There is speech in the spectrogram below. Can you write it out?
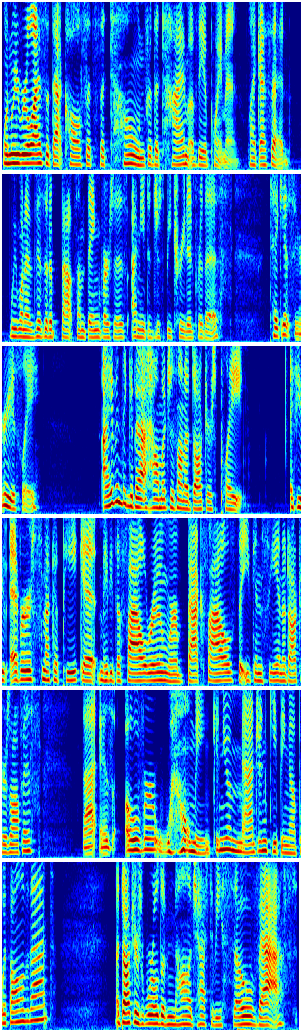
when we realize that that call sets the tone for the time of the appointment, like I said, we want to visit about something versus I need to just be treated for this, take it seriously. I even think about how much is on a doctor's plate if you've ever snuck a peek at maybe the file room or back files that you can see in a doctor's office, that is overwhelming. Can you imagine keeping up with all of that? A doctor's world of knowledge has to be so vast.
